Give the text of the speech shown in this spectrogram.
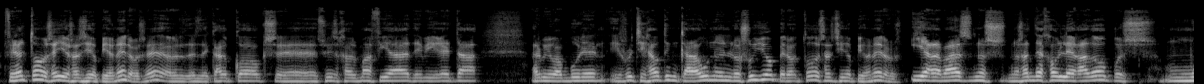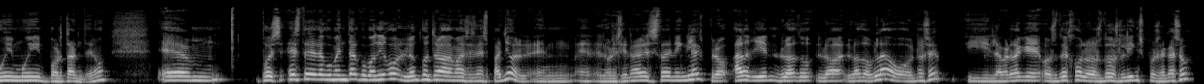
Al final todos ellos han sido pioneros, ¿eh? Desde Cal Cox, eh, Swiss House Mafia, David Guetta, Armin Van Buren y Richie Houghton, cada uno en lo suyo, pero todos han sido pioneros. Y además nos, nos han dejado un legado, pues, muy, muy importante, ¿no? Pues este documental, como digo, lo he encontrado además en español. En, el original está en inglés, pero alguien lo ha, lo, ha, doblado, no sé. Y la verdad que os dejo los dos links por si acaso,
